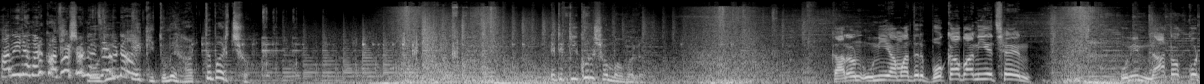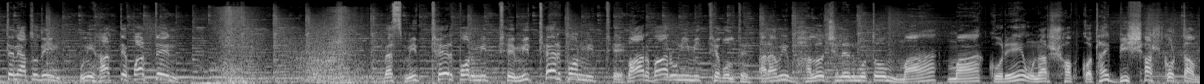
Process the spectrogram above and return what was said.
আবির আমার কথা শোনো যেও না। এ কি তুমি হাঁটতে পারছ? এটা কি করে সম্ভব হলো? কারণ উনি আমাদের বোকা বানিয়েছেন। উনি নাটক করতেন এতদিন উনি হাঁটতে পারতেন। ব্যাস মিথ্যের পর মিথ্যে মিথ্যের পর মিথ্যে। বারবার উনি মিথ্যে বলতেন। আর আমি ভালো ছেলের মতো মা মা করে ওনার সব কথায় বিশ্বাস করতাম।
